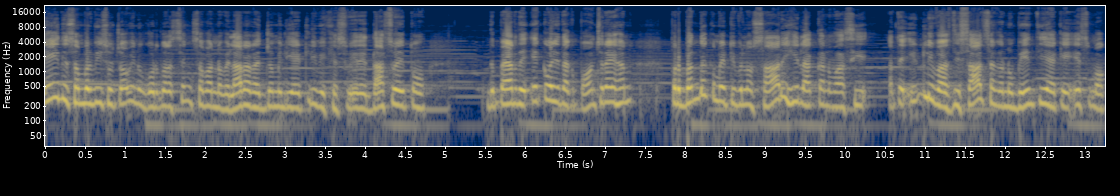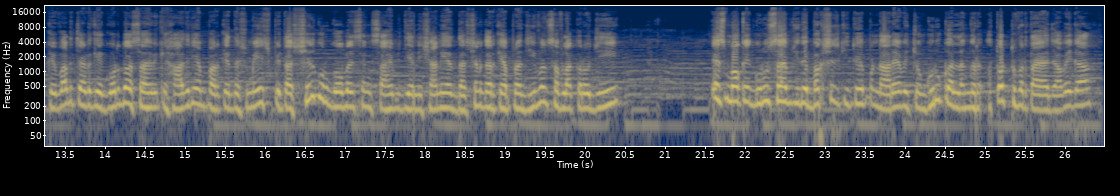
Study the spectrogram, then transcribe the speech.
23 ਦਸੰਬਰ 2024 ਨੂੰ Gurdwara Singh Sabha Novellara Reggio Emilia Italy ਵਿਖੇ ਸਵੇਰੇ 10 ਵਜੇ ਤੋਂ ਦੁਪਹਿਰ ਦੇ 1 ਵਜੇ ਤੱਕ ਪਹੁੰਚ ਰਹੇ ਹਨ। ਪ੍ਰਬੰਧਕ ਕਮੇਟੀ ਵੱਲੋਂ ਸਾਰੇ ਹੀ ਇਲਾਕਾ ਨਿਵਾਸੀ ਅਤੇ ਇਟਲੀ ਵਾਸ ਸਾਧ ਸੰਗਤ ਨੂੰ ਬੇਨਤੀ ਹੈ ਕਿ ਇਸ ਮੌਕੇ ਵੱਧ ਚੜ੍ਹ ਕੇ ਗੁਰਦੁਆਰਾ ਸਾਹਿਬ ਵਿਖੇ ਹਾਜ਼ਰੀਆਂ ਭਰ ਕੇ ਦਸ਼ਮੇਸ਼ ਪਿਤਾ ਸ੍ਰੀ ਗੁਰੂ ਗੋਬਿੰਦ ਸਿੰਘ ਸਾਹਿਬ ਜੀ ਦੀਆਂ ਨਿਸ਼ਾਨੀਆਂ ਦੇ ਦਰਸ਼ਨ ਕਰਕੇ ਆਪਣਾ ਜੀਵਨ ਸਫਲਾ ਕਰੋ ਜੀ। ਇਸ ਮੌਕੇ ਗੁਰੂ ਸਾਹਿਬ ਜੀ ਦੇ ਬਖਸ਼ਿਸ਼ ਕੀਤੇ ਹੋਏ ਭੰਡਾਰਿਆਂ ਵਿੱਚੋਂ ਗੁਰੂ ਕਾ ਲੰਗਰ ਅਤੁੱਟ ਵਰਤਾਇਆ ਜਾਵੇਗਾ।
